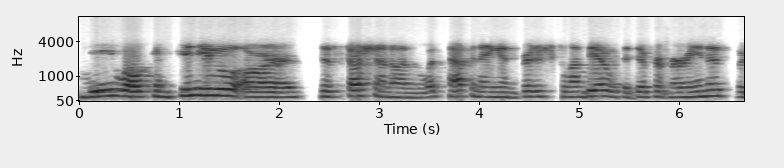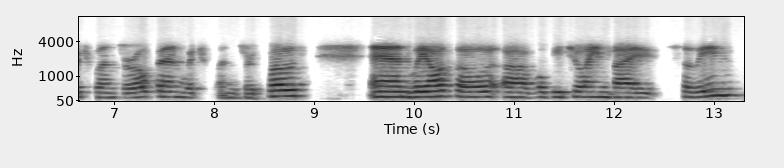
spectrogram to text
We will continue our discussion on what's happening in British Columbia with the different marinas, which ones are open, which ones are closed. And we also uh, will be joined by Celine.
